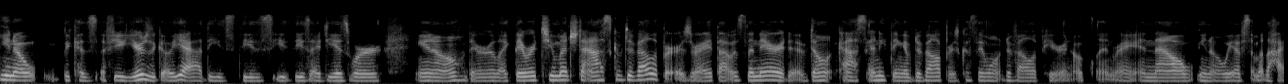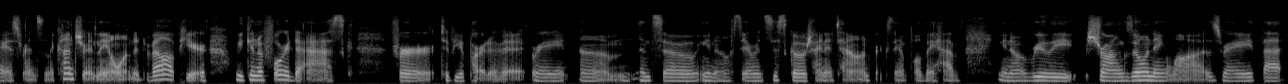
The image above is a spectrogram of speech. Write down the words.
you know because a few years ago yeah these these these ideas were you know they were like they were too much to ask of developers right? That was the narrative. Don't ask anything of developers because they won't develop here in oakland right? And now you know we have some of the highest rents in the country and they don't want to develop here. We can afford to ask for to be a part of it right um, and so you know san francisco chinatown for example they have you know really strong zoning laws right that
